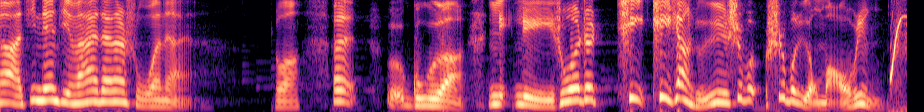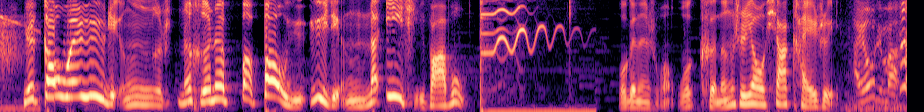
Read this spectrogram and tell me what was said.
啊，今天锦文还在那说呢，说，哎，谷哥，你你说这气气象局是不是不是有毛病？那高温预警那和那暴暴雨预警那一起发布？我跟他说，我可能是要下开水。哎呦我的妈！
